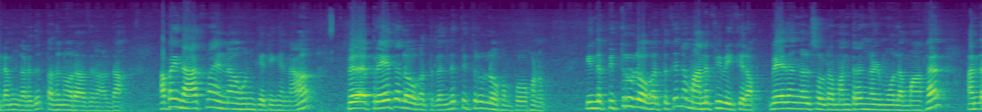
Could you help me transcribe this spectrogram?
இடம்ங்கிறது பதினோராவது நாள் தான் அப்போ இந்த ஆத்மா என்ன ஆகும்னு கேட்டிங்கன்னா பிரேத லோகத்துலேருந்து பித்ருலோகம் போகணும். இந்த பித்ருலோகத்துக்கு நம்ம அனுப்பி வைக்கிறோம். வேதங்கள் சொல்கிற மந்திரங்கள் மூலமாக அந்த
